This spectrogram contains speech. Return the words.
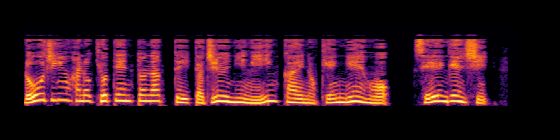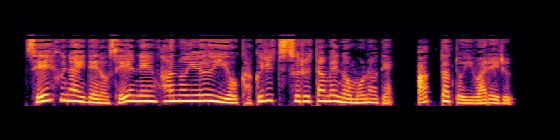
老人派の拠点となっていた10人委員会の権限を制限し、政府内での青年派の優位を確立するためのものであったと言われる。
